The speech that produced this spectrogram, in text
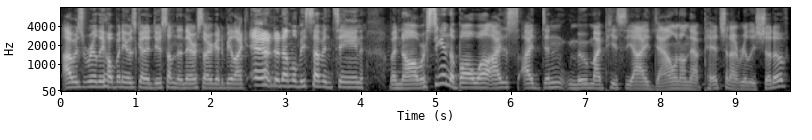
I was really hoping he was going to do something there, so I'm going to be like, and an MLB 17. But no, we're seeing the ball well. I just, I didn't move my PCI down on that pitch, and I really should have.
